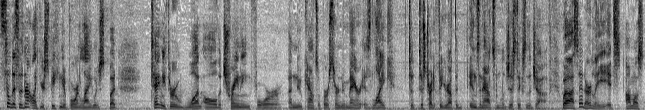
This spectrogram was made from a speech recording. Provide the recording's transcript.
so this is not like you're speaking a foreign language, but take me through what all the training for a new council person or new mayor is like to just try to figure out the ins and outs and logistics of the job? Well, I said early, it's almost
